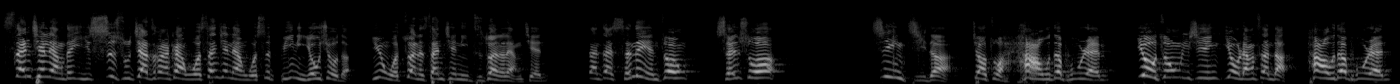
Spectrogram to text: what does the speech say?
三千两的，以世俗价值观来看，我三千两，我是比你优秀的，因为我赚了三千，你只赚了两千。但在神的眼中，神说，尽己的叫做好的仆人，又忠心又良善的好的仆人。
